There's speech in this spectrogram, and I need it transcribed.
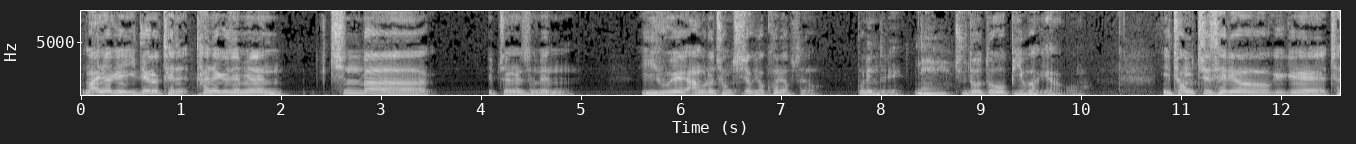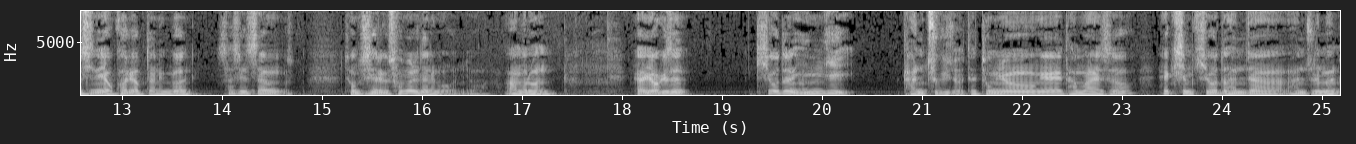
만약에 이대로 탄- 탄핵이 되면 친박 입장에서는 이후에 아무런 정치적 역할이 없어요. 본인들이 네. 주도도 비박이 하고 이 정치 세력에게 자신의 역할이 없다는 건 사실상 정치 세력이 소멸되는 거거든요. 아무런 그러니까 여기서 키워드는 임기 단축이죠. 대통령의 담화에서 핵심 키워드 한 자, 한 줄만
